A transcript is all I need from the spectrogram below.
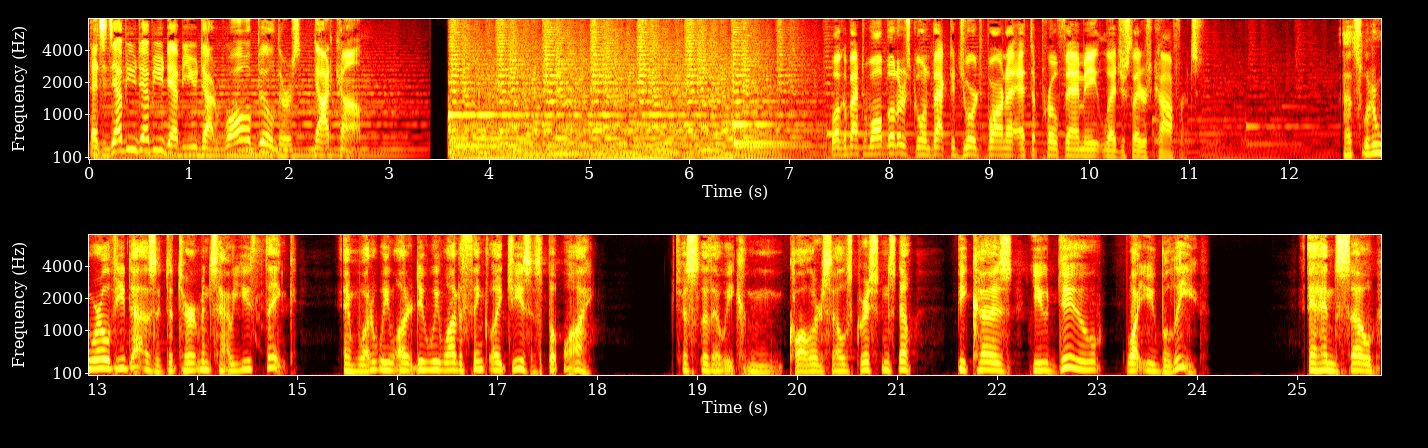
That's www.wallbuilders.com. Welcome back to Wall Builders. Going back to George Barna at the Pro Family Legislators Conference. That's what a worldview does. It determines how you think. And what do we want to do? We want to think like Jesus. But why? Just so that we can call ourselves Christians? No, because you do what you believe. And so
